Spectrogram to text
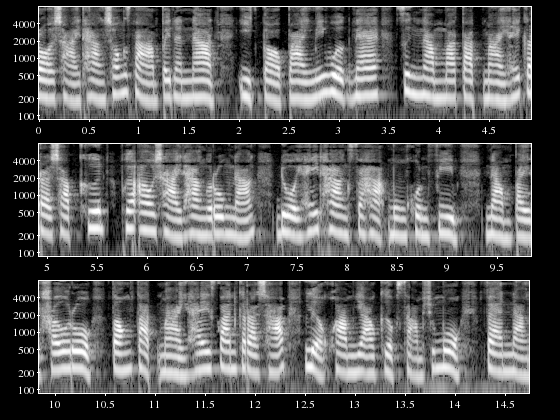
รอฉายทางช่อง 3 ไปนานๆ อีกต่อไปไม่เวิร์กแน่จึงนำมาตัดใหม่ให้กระชับขึ้น เพื่อเอาฉายทางโรงหนัง โดยให้ทางสหมงคลฟิล์มนำไปเข้าโรงต้องตัดใหม่ให้สั้นกระชับ เหลือความยาวเกือบ 3 ชั่วโมง แฟนหนัง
